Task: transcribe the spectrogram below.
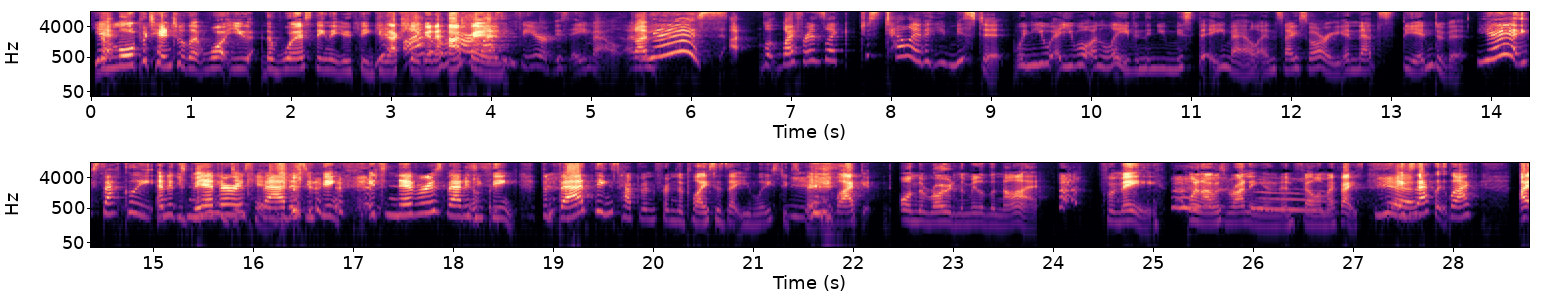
Yeah. The more potential that what you, the worst thing that you think is actually going to happen. paralyzing fear of this email, and I'm yes. I, my friend's like, just tell her that you missed it when you you were on leave, and then you missed the email, and say sorry, and that's the end of it. Yeah, exactly. And it's You're never as bad as you think. It's never as bad as you think. The bad things happen from the places that you least expect, like on the road in the middle of the night. For me, when I was running and, and fell on my face. Yeah. Exactly. Like I,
